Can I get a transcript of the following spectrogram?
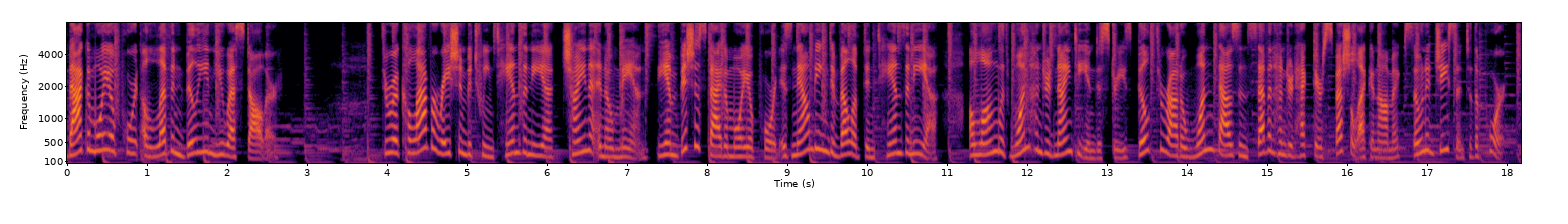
Bagamoyo Port 11 billion US dollar. Through a collaboration between Tanzania, China, and Oman, the ambitious Bagamoyo port is now being developed in Tanzania, along with 190 industries built throughout a 1,700-hectare special economic zone adjacent to the port.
